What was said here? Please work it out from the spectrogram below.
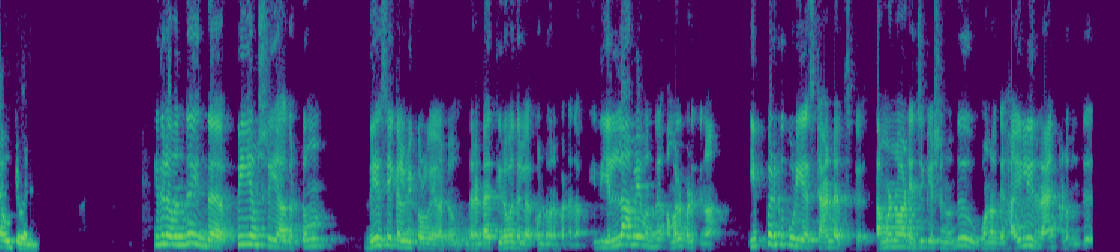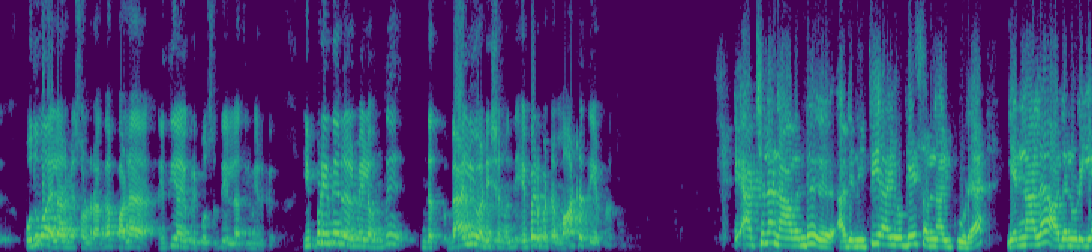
டவுட் வருது. இதுல வந்து இந்த பிஎம் ஸ்ரீ ஆகட்டும் தேசிய கல்விக் கொள்கை ஆகட்டும் இந்த ரெண்டாயிரத்தி இருபதுல கொண்டு வரப்பட்டதாகும். இது எல்லாமே வந்து அமல்படுத்தினா இப்ப இருக்கக்கூடிய ஸ்டாண்டர்ட்ஸ்க்கு தமிழ்நாடு எஜுகேஷன் வந்து one of the highly ranked வந்து பொதுவா எல்லாருமே சொல்றாங்க. பல நிதி ஆயோக் ரிப்போர்ட்ஸ் வந்து எல்லாத்துலயுமே இருக்கு. இப்படி இருக்கிற நிலைமையில வந்து இந்த வேல்யூ அடிஷன் வந்து எப்பேற்பட்ட மாற்றத்தை ஏற்படுத்தும்? ஆக்சுவலா நான் வந்து அது நிதி ஆயோகே சொன்னால் கூட என்னால அதனுடைய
